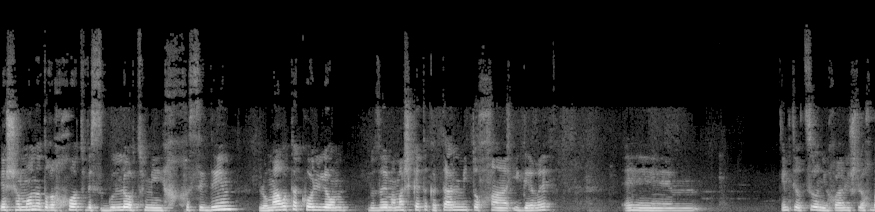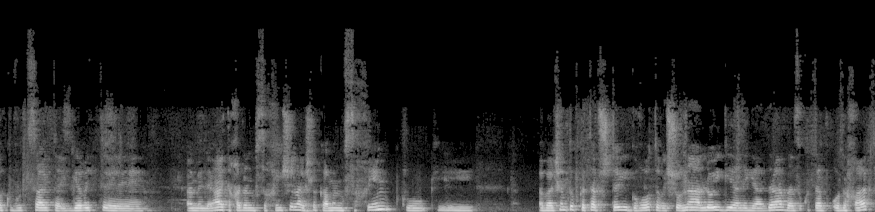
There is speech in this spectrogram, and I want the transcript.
יש המון הדרכות וסגולות מחסידים לומר אותה כל יום, וזה ממש קטע קטן מתוך האיגרת. אמ, אם תרצו אני יכולה לשלוח בקבוצה את האיגרת אה, המלאה, את אחד הנוסחים שלה, יש לה כמה נוסחים, כי הבעל שם טוב כתב שתי איגרות, הראשונה לא הגיעה ליעדה ואז הוא כתב עוד אחת,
